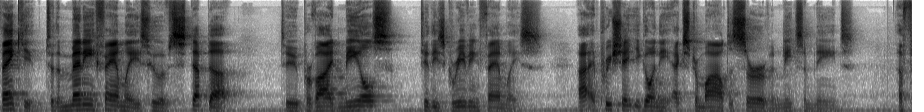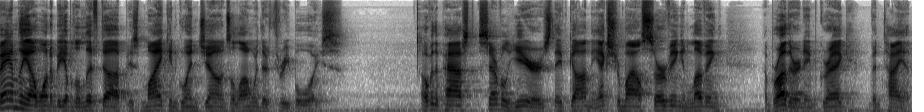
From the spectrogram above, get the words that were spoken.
Thank you to the many families who have stepped up to provide meals to these grieving families. I appreciate you going the extra mile to serve and meet some needs. A family I want to be able to lift up is Mike and Gwen Jones, along with their three boys. Over the past several years, they've gone the extra mile serving and loving a brother named Greg Ventayan.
